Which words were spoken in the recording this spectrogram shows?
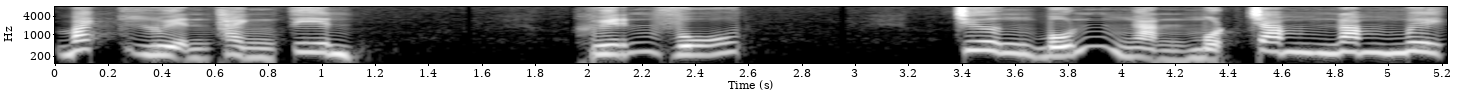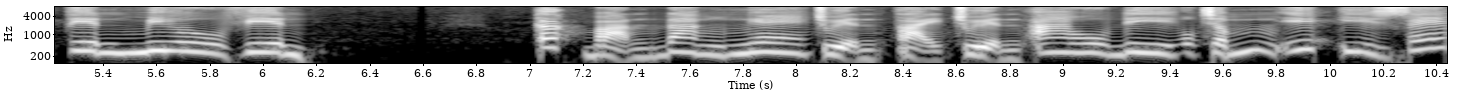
Bách luyện thành tiên. huyễn Vũ. Chương 4150 tiên miêu viên. Các bạn đang nghe truyện tại truyện Audi.xyz.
